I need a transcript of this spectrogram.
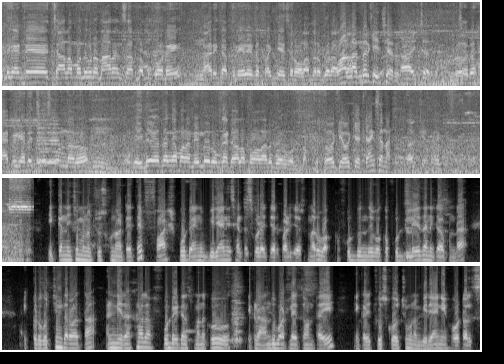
ఎందుకంటే చాలా మంది కూడా నారాయణ సార్ నమ్ముకొని కార్యకర్తలు ఏదైతే పని చేశారో వాళ్ళందరూ కూడా వాళ్ళందరికీ ఇచ్చారు. ఇచ్చారు. ఇచ్చారు. హ్యాపీగా అయితే చేసుకుంటున్నారు. ఇంకా ఇదే విధంగా మన నెల్లూరు ఇంకా డెవలప్ అవ్వాలని కోరుకుంటున్నాం. Okay okay. థ్యాంక్స్ అన్న. ఓకే ఇక్కడ నుంచి మనం చూసుకున్నట్టయితే fast food and biryani centres కూడా అయితే ఏర్పాటు చేస్తున్నారు. ఒక్క ఫుడ్ ఉంది ఒక ఫుడ్ లేదని కాకుండా ఇక్కడికి వచ్చిన తర్వాత అన్ని రకాల ఫుడ్ ఐటమ్స్ మనకు ఇక్కడ అందుబాటులో అయితే ఉంటాయి. ఇక్కడ చూసుకోవచ్చు మనం బిర్యానీ హోటల్స్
